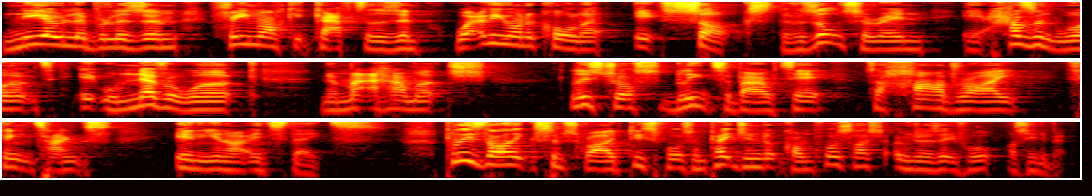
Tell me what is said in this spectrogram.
neoliberalism, free market capitalism, whatever you want to call it, it sucks. The results are in. It hasn't worked. It will never work, no matter how much Liz Truss bleats about it to hard right think tanks in the United States. Please like, subscribe, do support on patreon.com forward slash 84 I'll see you in a bit.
